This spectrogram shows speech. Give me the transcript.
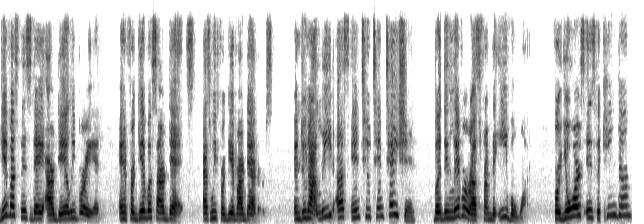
Give us this day our daily bread, and forgive us our debts as we forgive our debtors. And do not lead us into temptation, but deliver us from the evil one. For yours is the kingdom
